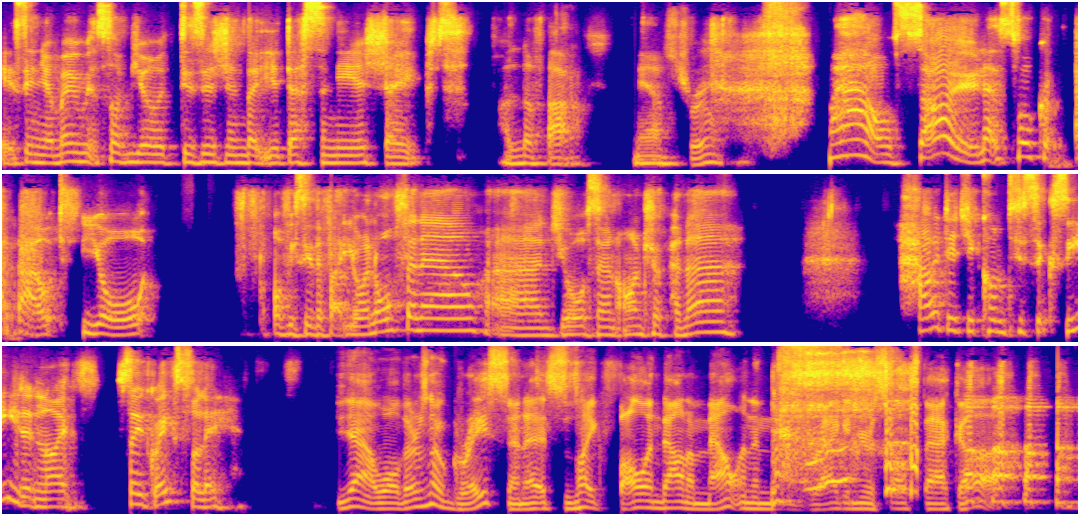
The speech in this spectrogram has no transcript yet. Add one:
it's in your moments of your decision that your destiny is shaped. I love that. Yeah. That's true. Wow. So let's talk about your, obviously, the fact you're an author now and you're also an entrepreneur. How did you come to succeed in life so gracefully? Yeah, well, there's no grace in it. It's like falling down a mountain and then dragging yourself back up.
